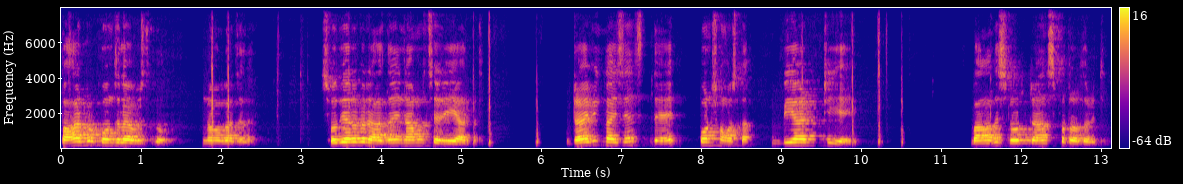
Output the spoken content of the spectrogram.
পাহাড়পুর কোন জেলায় অবস্থিত? নওগাঁ জেলায়। সৌদি আরবের রাজধানীর নাম হচ্ছে রিয়াদ। ড্রাইভিং লাইসেন্স দেয় কোন সংস্থা? BRTA. Bangladesh road transport authority.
